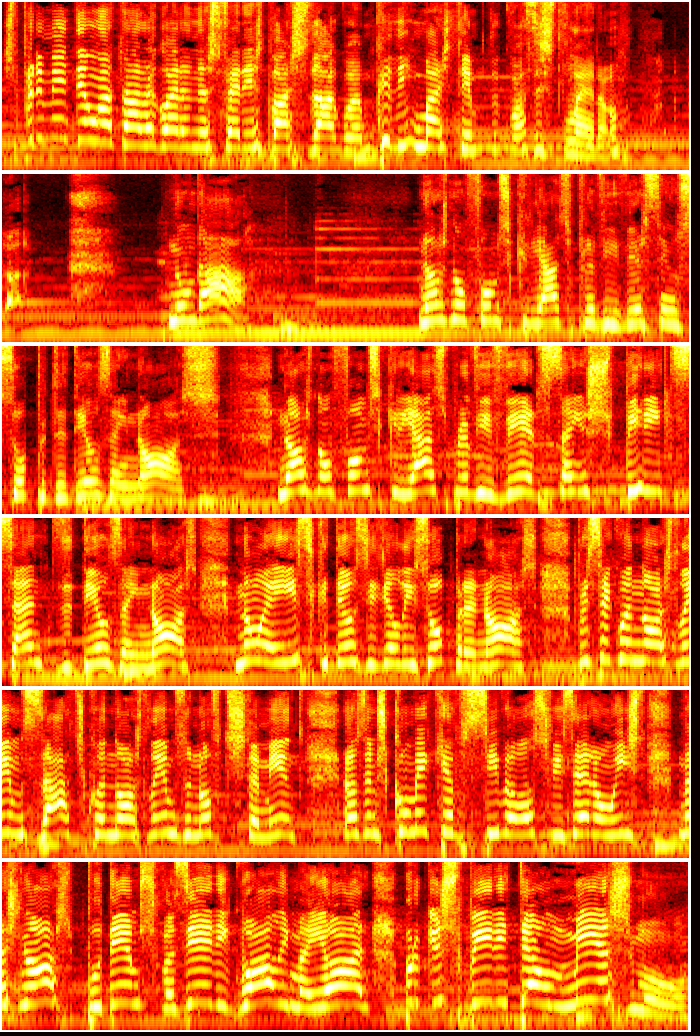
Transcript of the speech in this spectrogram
Experimentem lá estar agora nas férias debaixo d'água um bocadinho mais tempo do que vocês toleram. Não dá. Nós não fomos criados para viver sem o sopro de Deus em nós. Nós não fomos criados para viver sem o Espírito Santo de Deus em nós. Não é isso que Deus idealizou para nós. Por isso é que quando nós lemos Atos, quando nós lemos o Novo Testamento, nós vemos como é que é possível eles fizeram isto, mas nós podemos fazer igual e maior, porque o Espírito é o mesmo.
